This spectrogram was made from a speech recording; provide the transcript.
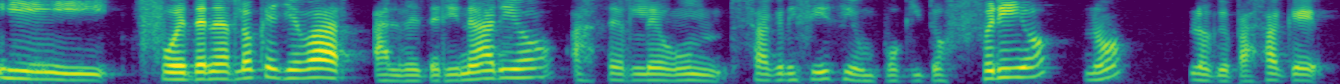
Y fue tenerlo que llevar al veterinario, hacerle un sacrificio un poquito frío, ¿no? Lo que pasa que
